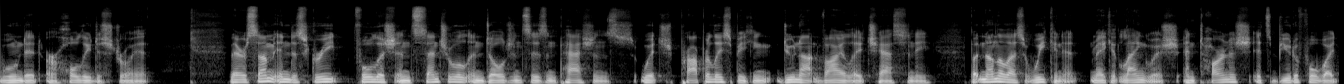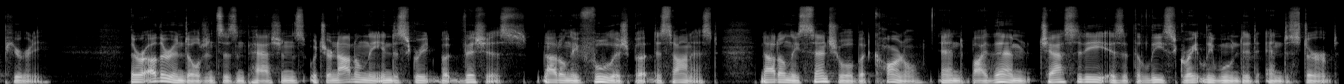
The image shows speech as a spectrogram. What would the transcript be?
wound it, or wholly destroy it. There are some indiscreet, foolish, and sensual indulgences and passions which, properly speaking, do not violate chastity, but nonetheless weaken it, make it languish, and tarnish its beautiful white purity. There are other indulgences and passions which are not only indiscreet but vicious, not only foolish but dishonest, not only sensual but carnal, and by them chastity is at the least greatly wounded and disturbed.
